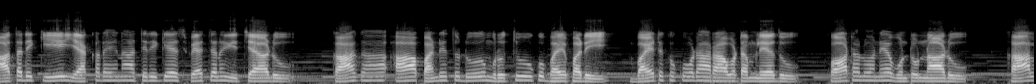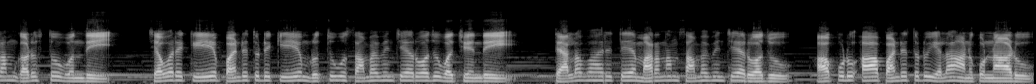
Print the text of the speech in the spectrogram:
అతడికి ఎక్కడైనా తిరిగే స్వేచ్ఛను ఇచ్చాడు. కాగా ఆ పండితుడు మృత్యువుకు భయపడి బయటకు కూడా రావటం లేదు. కోటలోనే ఉంటున్నాడు. కాలం గడుస్తూ ఉంది. చివరికి పండితుడికి మృత్యువు సంభవించే రోజు వచ్చింది. తెల్లవారితే మరణం సంభవించే రోజు అప్పుడు ఆ పండితుడు ఇలా అనుకున్నాడు?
